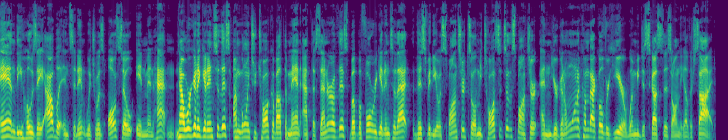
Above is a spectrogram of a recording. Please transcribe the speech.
and the Jose Alba incident, which was also in Manhattan. Now we're going to get into this. I'm going to talk about the man at the center of this, but before we get into that, this video is sponsored. So let me toss it to the sponsor and you're going to want to come back over here when we discuss this on the other side.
